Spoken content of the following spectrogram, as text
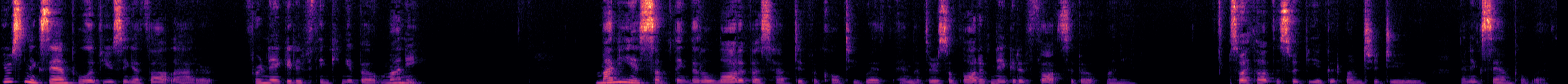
Here's an example of using a thought ladder for negative thinking about money. Money is something that a lot of us have difficulty with, and that there's a lot of negative thoughts about money. So I thought this would be a good one to do an example with.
